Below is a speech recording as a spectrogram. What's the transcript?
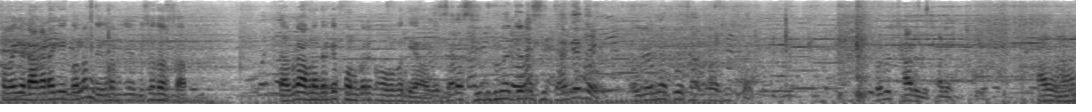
সবাইকে ডাকাডাকি করলাম দেখলাম যে বিষধর সাপ তারপরে আপনাদেরকে ফোন করে খবর দেওয়া হবে। সারা শীত ঘুমের জন্য শীত থাকে তো ওই জন্য একটু অসুস্থ। থাকে খরু ছাড়বে ছাড়ে। আর হ্যাঁ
